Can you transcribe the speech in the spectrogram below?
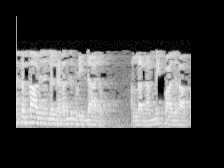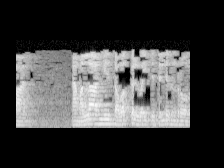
அசம்பாவிதங்கள் நடந்து முடிந்தாலும் அல்லாஹ் நம்மை பாதுகாப்பான். நாம் அல்லாஹ் மீது தவக்கல் வைத்து செல்லுகின்றோம்.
